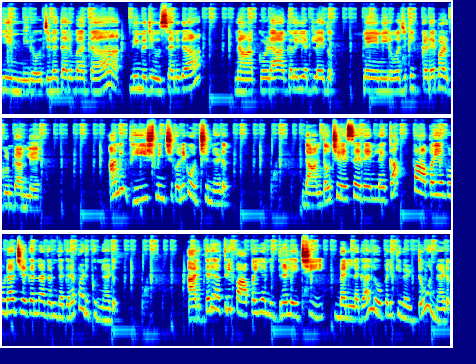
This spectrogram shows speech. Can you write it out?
ఇన్ని రోజుల తర్వాత నిన్ను చూశానుగా. నాకు కూడా ఆకలియట్లేదు నేను ఈ రోజుకి ఇక్కడే పడుకుంటానులే. అని భీష్మించుకొని కూర్చున్నాడు. దాంతో చేసేదేం లేక పాపయ్య కూడా జగన్నాథం దగ్గర పడుకున్నాడు. అర్ధరాత్రి పాపయ్య నిద్రలేచి మెల్లగా లోపలికి వెళ్తూ ఉన్నాడు.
